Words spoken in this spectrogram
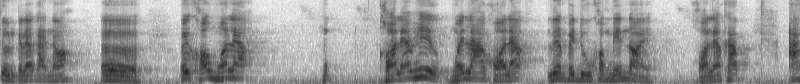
ตุลกันแล้วกันเนาะเออเอ้ยขอหัวแล้ว ขอแล้วพี่หวยลาวขอแล้ว เลื่อนไปดูคอมเมนต์หน่อย ขอแล้วครับอะ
